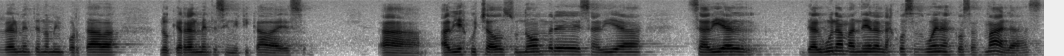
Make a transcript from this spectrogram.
realmente no me importaba lo que realmente significaba eso. Ah, había escuchado su nombre, sabía, sabía de alguna manera las cosas buenas, cosas malas,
